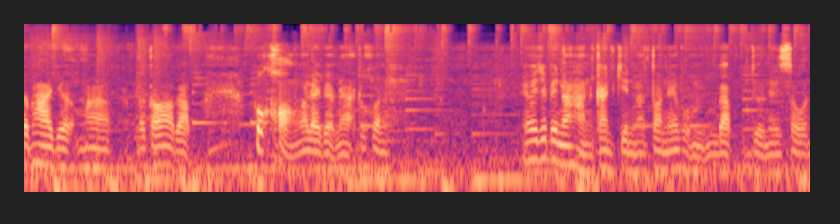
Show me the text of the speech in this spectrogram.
สื้อผ้าเยอะมาก แล้วก็แบบพวกของอะไรแบบนี้ทุกคนไม่ว่าจะเป็นอาหารการกินนะตอนนี้ผมแบบอยู่ในโซน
